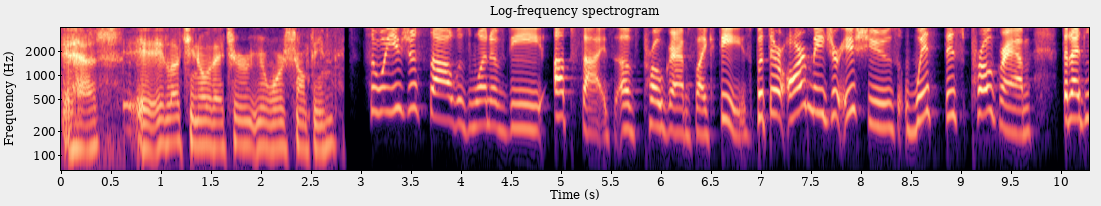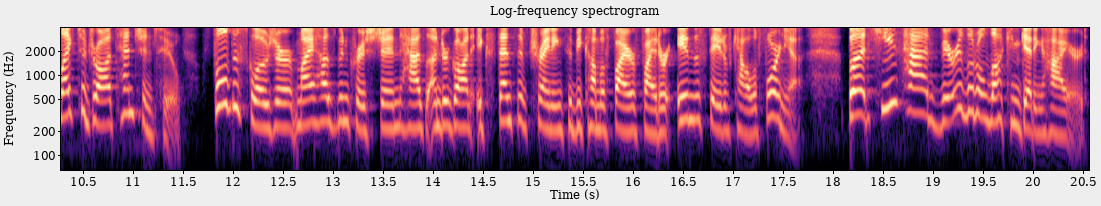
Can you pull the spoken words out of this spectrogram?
It has. It, it lets you know that you're you're worth something. So what you just saw was one of the upsides of programs like these, but there are major issues with this program that I'd like to draw attention to. Full disclosure, my husband Christian has undergone extensive training to become a firefighter in the state of California. But he's had very little luck in getting hired.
